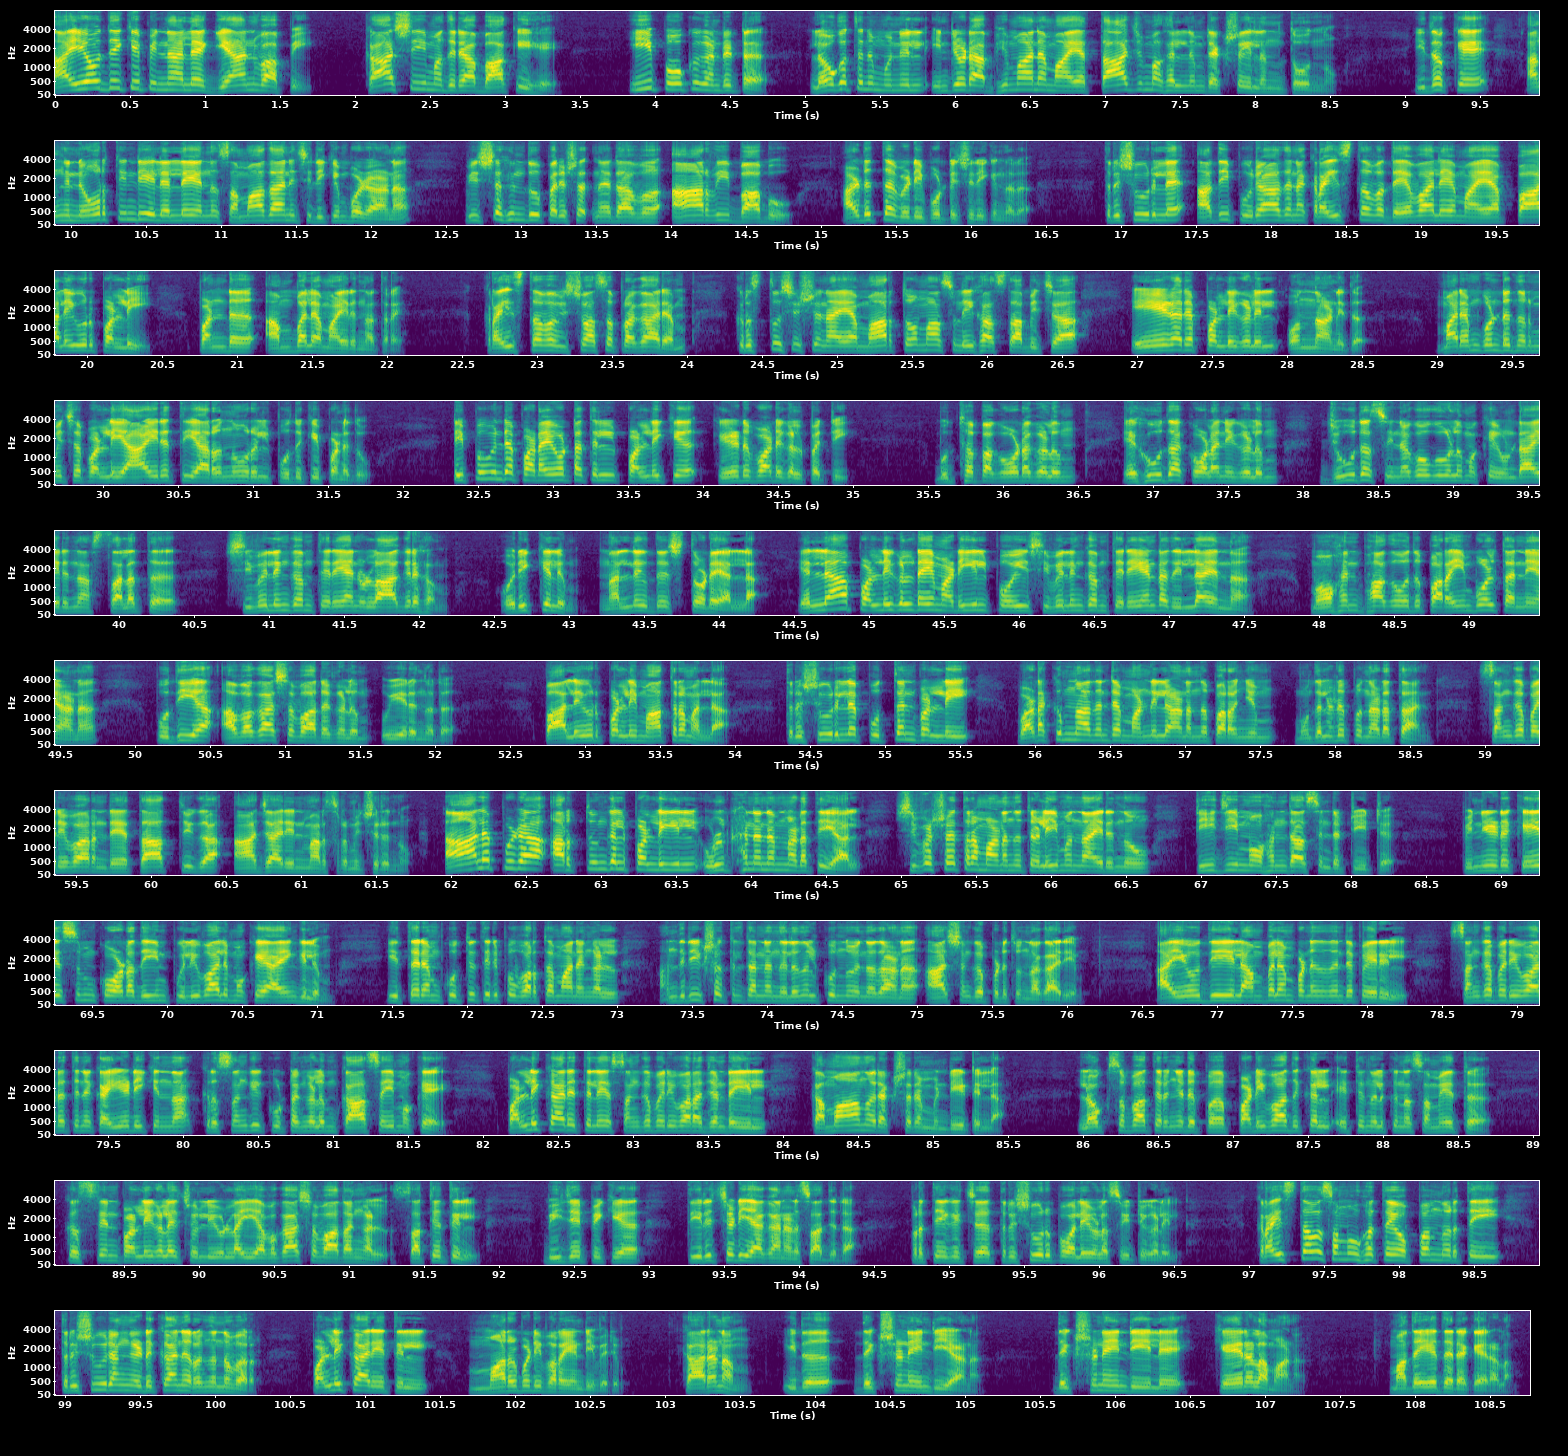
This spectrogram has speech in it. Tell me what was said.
അയോധ്യയ്ക്ക് പിന്നാലെ ഗ്യാൻവാപ്പി കാശി മധുര ബാക്കി ഹേ. ഈ പോക്ക് കണ്ടിട്ട് ലോകത്തിനു മുന്നിൽ ഇന്ത്യയുടെ അഭിമാനമായ താജ്മഹലിനും രക്ഷയില്ലെന്ന് തോന്നുന്നു. ഇതൊക്കെ അങ്ങ് നോർത്ത് ഇന്ത്യയിലല്ലേ എന്ന് സമാധാനിച്ചിരിക്കുമ്പോഴാണ് വിശ്വ ഹിന്ദു പരിഷത്ത് നേതാവ് ആർ വി ബാബു അടുത്ത വെടി പൊട്ടിച്ചിരിക്കുന്നത്. തൃശൂരിലെ അതിപുരാതന ക്രൈസ്തവ ദേവാലയമായ പാലയൂർ പള്ളി പണ്ട് അമ്പലമായിരുന്നത്രേ. ക്രൈസ്തവ വിശ്വാസപ്രകാരം ക്രിസ്തു ശിഷ്യനായ മാർത്തോമാ സുലീഹ സ്ഥാപിച്ച ഏഴര പള്ളികളിൽ ഒന്നാണിത്. മരം കൊണ്ട് നിർമ്മിച്ച പള്ളി ആയിരത്തി അറുന്നൂറിൽ പുതുക്കിപ്പണിതു ടിപ്പുവിന്റെ പടയോട്ടത്തിൽ പള്ളിക്ക് കേടുപാടുകൾ പറ്റി. ബുദ്ധ പകോടകളും യഹൂദ കോളനികളും ജൂത സിനഗോഗുകളുമൊക്കെ ഉണ്ടായിരുന്ന സ്ഥലത്ത് ശിവലിംഗം തിരയാനുള്ള ആഗ്രഹം ഒരിക്കലും നല്ല ഉദ്ദേശത്തോടെയല്ല. എല്ലാ പള്ളികളുടെയും അടിയിൽ പോയി ശിവലിംഗം തിരയേണ്ടതില്ല എന്ന് മോഹൻ ഭാഗവത് പറയുമ്പോൾ തന്നെയാണ് പുതിയ അവകാശവാദങ്ങളും ഉയരുന്നത്. പാലയൂർ പള്ളി മാത്രമല്ല തൃശ്ശൂരിലെ പുത്തൻ പള്ളി വടക്കുംനാഥന്റെ മണ്ണിലാണെന്ന് പറഞ്ഞും മുതലെടുപ്പ് നടത്താൻ സംഘപരിവാറിന്റെ താത്വിക ആചാര്യന്മാർ ശ്രമിച്ചിരുന്നു. ആലപ്പുഴ അർത്തുങ്കൽ പള്ളിയിൽ ഉത്ഖനനം നടത്തിയാൽ ശിവക്ഷേത്രമാണെന്ന് തെളിയുമെന്നായിരുന്നു ടി ജി മോഹൻദാസിന്റെ ട്വീറ്റ്. പിന്നീട് കേസും കോടതിയും പുലിവാലുമൊക്കെ ആയെങ്കിലും ഇത്തരം കുത്തിത്തിരിപ്പ് വർത്തമാനങ്ങൾ അന്തരീക്ഷത്തിൽ തന്നെ നിലനിൽക്കുന്നു എന്നതാണ് ആശങ്കപ്പെടുത്തുന്ന കാര്യം. അയോധ്യയിൽ അമ്പലം പണിതതിന്റെ പേരിൽ സംഘപരിവാരത്തിന് കൈയടിക്കുന്ന ക്രിസംഗി കൂട്ടങ്ങളും കാസയുമൊക്കെ പള്ളിക്കാര്യത്തിലെ സംഘപരിവാർ അജണ്ടയിൽ കമാന്നൊരക്ഷരം മിണ്ടിയിട്ടില്ല. ലോക്സഭാ തിരഞ്ഞെടുപ്പ് പടിവാതുക്കൽ എത്തി നിൽക്കുന്ന സമയത്ത് ക്രിസ്ത്യൻ പള്ളികളെ ചൊല്ലിയുള്ള ഈ അവകാശവാദങ്ങൾ സത്യത്തിൽ ബി ജെ പിക്ക് തിരിച്ചടിയാകാനാണ് സാധ്യത. പ്രത്യേകിച്ച് തൃശൂർ പോലെയുള്ള സീറ്റുകളിൽ. ക്രൈസ്തവ സമൂഹത്തെ ഒപ്പം നിർത്തി തൃശൂർ അങ്ങ് എടുക്കാനിറങ്ങുന്നവർ പള്ളിക്കാര്യത്തിൽ മറുപടി പറയേണ്ടി വരും. കാരണം ഇത് ദക്ഷിണേന്ത്യയാണ്. ദക്ഷിണേന്ത്യയിലെ കേരളമാണ്. മതേതര കേരളം.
